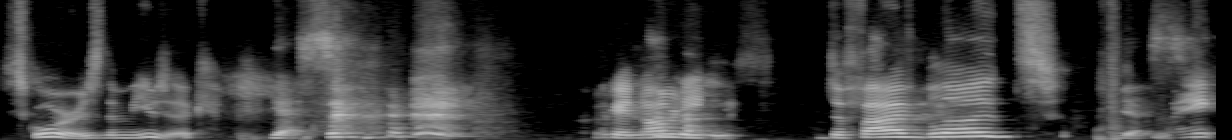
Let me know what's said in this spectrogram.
Score is the music. Yes. okay, nominees. The 5 Bloods. Yes. Mank,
